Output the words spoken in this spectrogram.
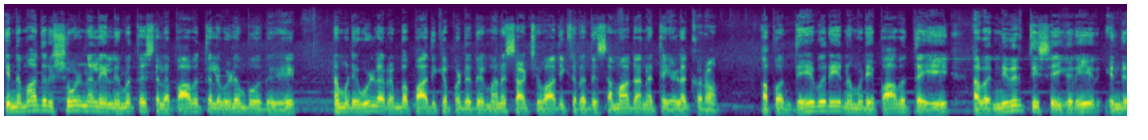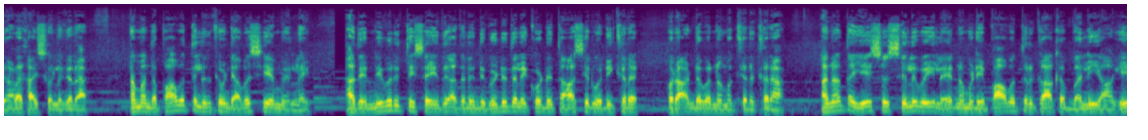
இந்த மாதிரி சூழ்நிலையில் நிமித்த சில பாவத்தில் விழும்போது நம்முடைய உள்ள ரொம்ப பாதிக்கப்படுது மனசாட்சி வாதிக்கிறது சமாதானத்தை இழக்கிறோம். அப்போ தேவரே நம்முடைய பாவத்தை அவர் நிவிர்த்தி செய்கிறீர் என்று அழகாய் சொல்லுகிறார். நம்ம அந்த பாவத்தில் இருக்க வேண்டிய அவசியம் இல்லை. அதை நிவிருத்தி செய்து அதிலிருந்து விடுதலை கொடுத்து ஆசிர்வதிக்கிற ஒரு ஆண்டவர் நமக்கு இருக்கிறார். அதனால தான் இயேசு சிலுவையில் நம்முடைய பாவத்திற்காக பலியாகி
